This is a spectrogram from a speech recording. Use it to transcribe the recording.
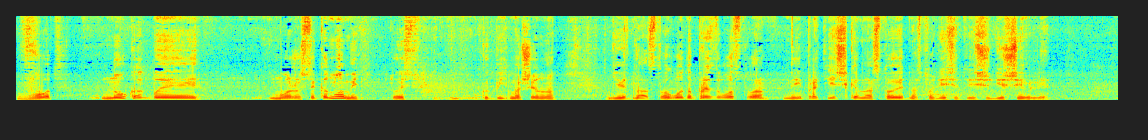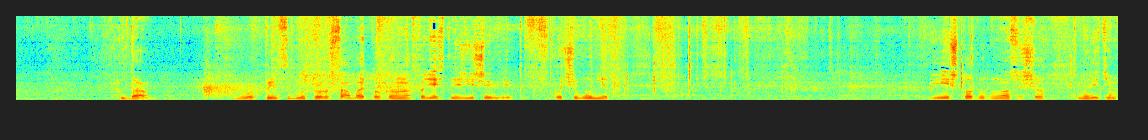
Вот. Ну, как бы, можно сэкономить. То есть, купить машину 19 года производства. И практически она стоит на 110 тысяч дешевле. Да. Вот, в принципе, будет то же самое, только на 110 тысяч дешевле. Почему нет? И что тут у нас еще? Смотрите.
